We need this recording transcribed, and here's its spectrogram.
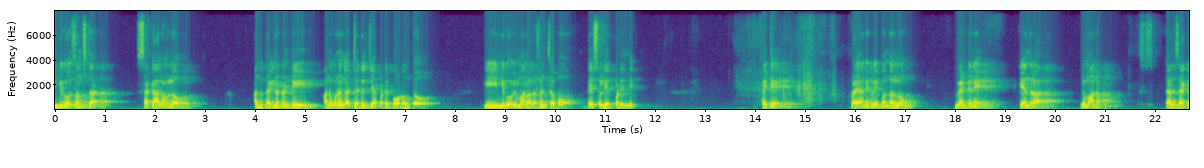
ఇండిగో సంస్థ సకాలంలో అందు తగినటువంటి అనుగుణంగా చర్యలు చేపట్టకపోవడంతో ఈ ఇండిగో విమానాల సంక్షోభం దేశంలో ఏర్పడింది. అయితే ప్రయాణికుల ఇబ్బందులను వెంటనే కేంద్ర విమాన ఆయన శాఖ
